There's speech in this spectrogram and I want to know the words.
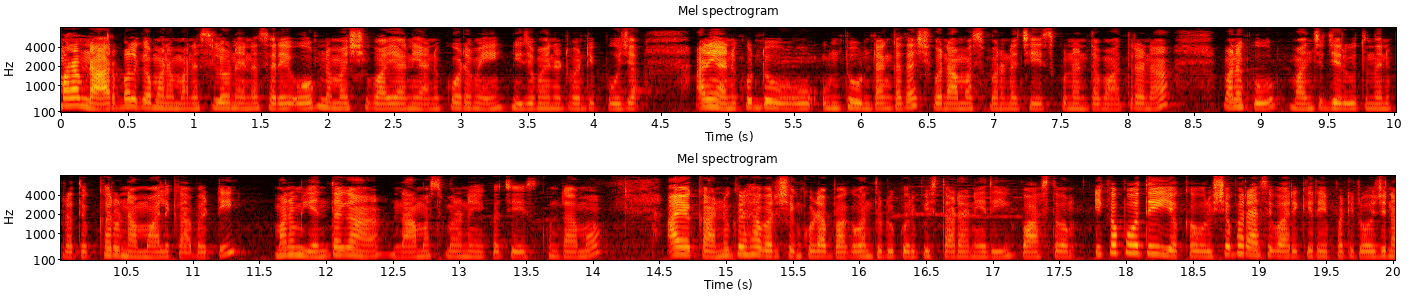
మనం నార్మల్గా మన మనసులోనైనా సరే ఓం నమ శివాయ అని అనుకోవడమే నిజమైనటువంటి పూజ అని అనుకుంటూ ఉంటూ ఉంటాం కదా. శివనామస్మరణ చేసుకున్నంత మాత్రాన మనకు మంచి జరుగుతుందని ప్రతి ఒక్కరూ నమ్మాలి కాబట్టి మనం ఎంతగా నామస్మరణ యొక్క చేసుకుంటామో ఆ యొక్క అనుగ్రహ వర్షం కూడా భగవంతుడు కురిపిస్తాడనేది వాస్తవం. ఇకపోతే ఈ యొక్క వృషభ రాశి వారికి రేపటి రోజున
